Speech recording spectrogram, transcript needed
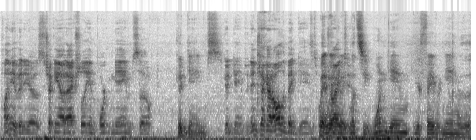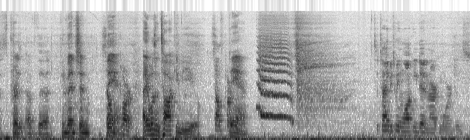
Plenty of videos checking out actually important games, so Good games. good games. We didn't check out all the big games. Wait, wait, wait. to. Let's see. One game, your favorite game of the pres- of the convention. South Dan. Park. I wasn't talking to you. South Park. Dan. It's a tie between Walking Dead and Arkham Origins.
